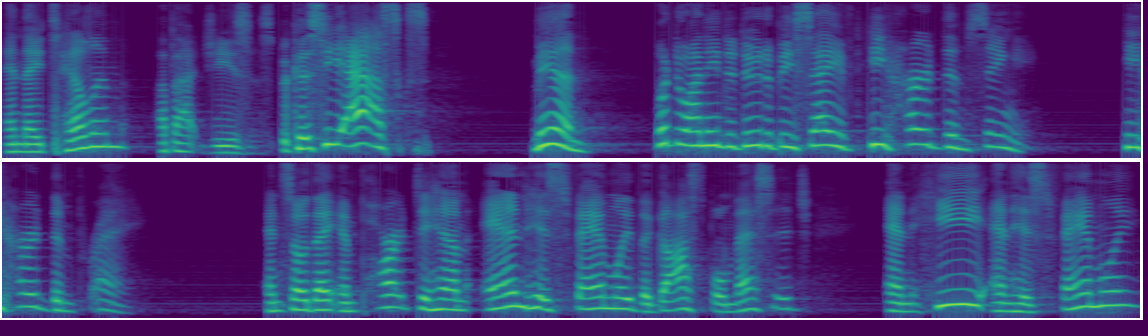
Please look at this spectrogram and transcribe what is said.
And they tell him about Jesus because he asks, Men, what do I need to do to be saved? He heard them singing, he heard them pray. And so they impart to him and his family the gospel message, and he and his family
